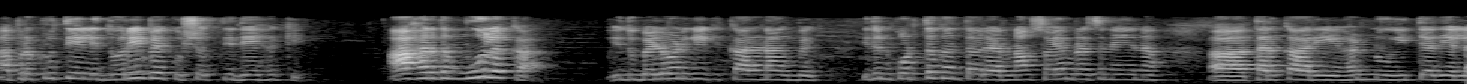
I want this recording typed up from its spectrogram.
ಆ ಪ್ರಕೃತಿಯಲ್ಲಿ ದೊರಿಬೇಕು ಶಕ್ತಿ ದೇಹಕ್ಕೆ. ಆಹಾರದ ಮೂಲಕ ಇದು ಬೆಳವಣಿಗೆಗೆ ಕಾರಣ ಆಗ್ಬೇಕು. ಇದನ್ನ ಕೊಡ್ತಕ್ಕಂಥವ್ರು ಯಾರು? ನಾವು ಸ್ವಯಂ ರಚನೆಯನ್ನ ತರಕಾರಿ ಹಣ್ಣು ಇತ್ಯಾದಿ ಎಲ್ಲ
